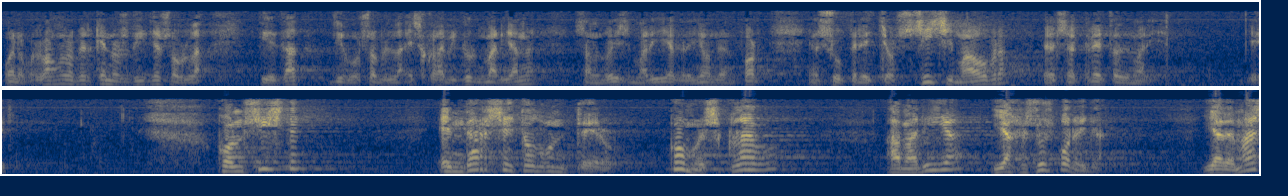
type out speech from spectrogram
Bueno, pues vamos a ver qué nos dice sobre la piedad, digo, sobre la esclavitud mariana, San Luis María Greñón de Fort, en su preciosísima obra, El secreto de María consiste en darse todo entero, como esclavo, a María y a Jesús por ella. Y además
